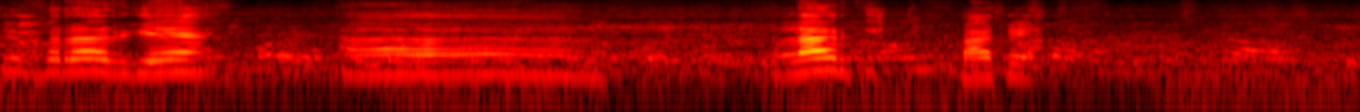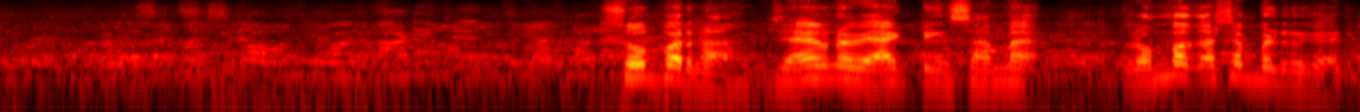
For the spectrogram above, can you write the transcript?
சூப்பராக இருக்கு. ஆ, நல்லா இருக்கு பார்க்கலாம். சூப்பர்ண்ணா. ஜெயம் ரவி ஆக்டிங் செம்ம ரொம்ப கஷ்டப்பட்டிருக்காரு.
